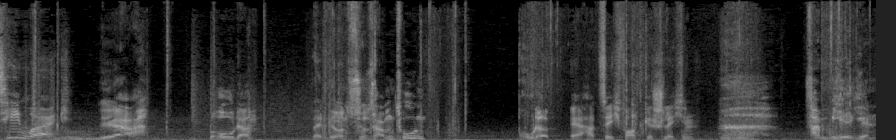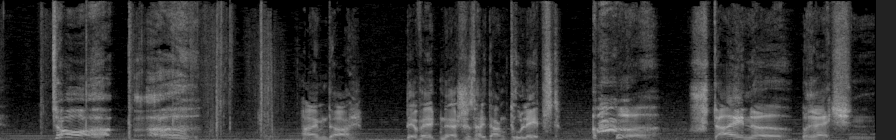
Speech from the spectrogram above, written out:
Teamwork. Ja, Bruder. Wenn wir uns zusammentun? Bruder? Er hat sich fortgeschlichen. Familien. Tor! Heimdall. Der Weltnärsche sei Dank, du lebst. Steine brechen.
